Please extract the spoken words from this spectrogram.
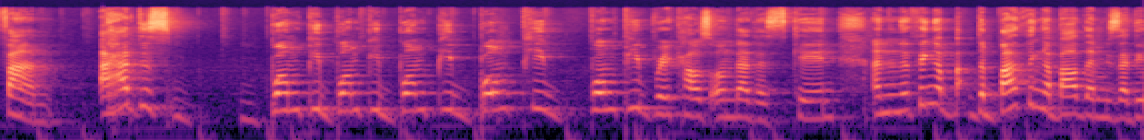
fam, I had this bumpy, bumpy, bumpy, bumpy, bumpy breakouts under the skin. And then the thing about the bad thing about them is that they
